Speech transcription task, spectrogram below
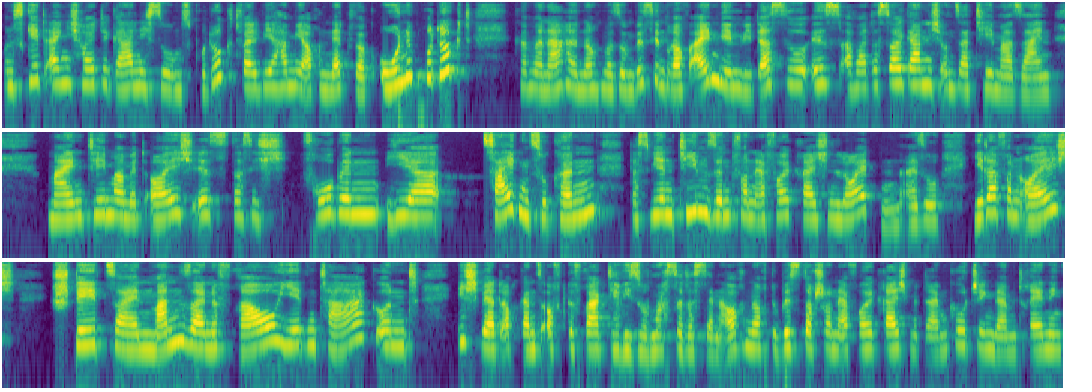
Und es geht eigentlich heute gar nicht so ums Produkt, weil wir haben ja auch ein Network ohne Produkt. Können wir nachher noch mal so ein bisschen drauf eingehen, wie das so ist. Aber das soll gar nicht unser Thema sein. Mein Thema mit euch ist, dass ich froh bin, hier zeigen zu können, dass wir ein Team sind von erfolgreichen Leuten. Also jeder von euch steht sein Mann, seine Frau jeden Tag. Und ich werde auch ganz oft gefragt, ja, wieso machst du das denn auch noch? Du bist doch schon erfolgreich mit deinem Coaching, deinem Training,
